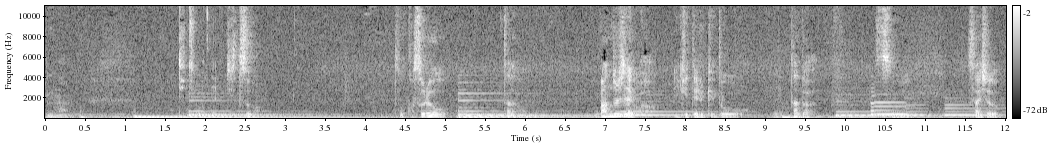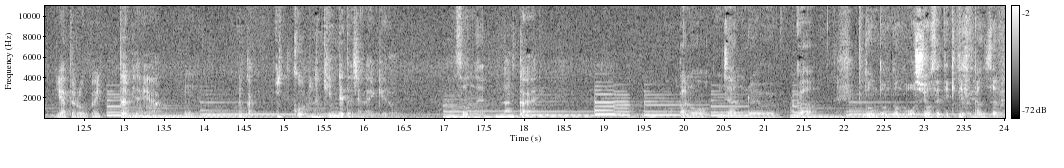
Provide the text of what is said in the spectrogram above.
今。実はね。実は。そっかそれをただバンド自体はいけてるけどうただそう最初弥太郎が言ったみたいな。ん、なんか一個抜きんでたじゃないけど。うん、そうね。なんか他のジャンルがどんどんどんどん押し寄せてきてる感じだよね、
